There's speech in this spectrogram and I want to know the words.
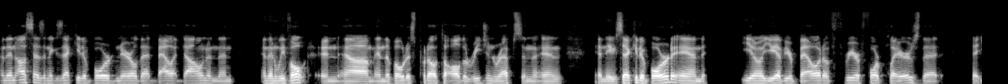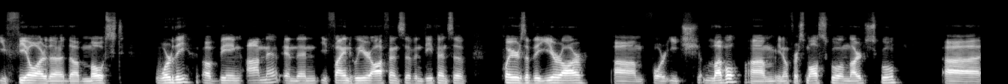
and then us as an executive board narrow that ballot down and then and then we vote. And um and the vote is put out to all the region reps and and and the executive board. And you know you have your ballot of three or four players that that you feel are the the most worthy of being on that. And then you find who your offensive and defensive players of the year are um, for each level um, you know for small school and large school. Uh,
